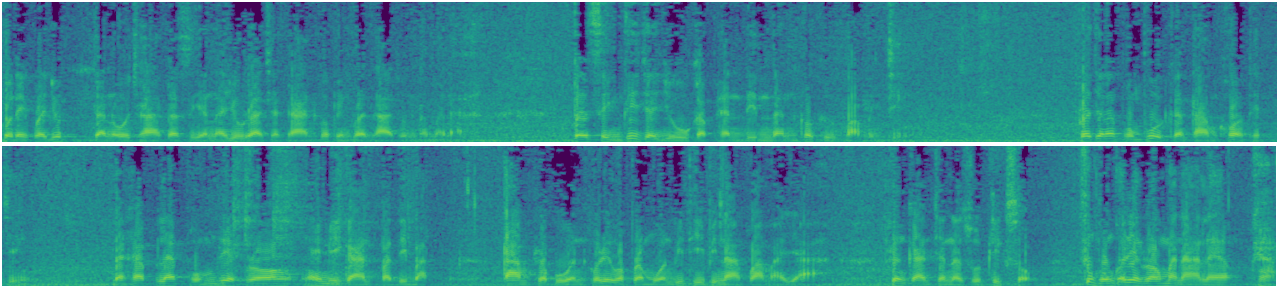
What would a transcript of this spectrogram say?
พลเอกประยุทธ์จันทร์โอชาเกษียณอายุราชการก็เป็นประชาชนธรรมดา แต่สิ่งที่จะอยู่กับแผ่นดินนั้นก็คือความเป็นจริง เพราะฉะนั้นผมพูดกันตามข้อเท็จจริงนะครับ และผมเรียกร้องให้มีการปฏิบัติตามกระบวนเขาเรียกว่าประมวลวิธีพิจารณาความอาญาเรื่องการชนสูตรพลิกศพซึ่งผมก็เรียกร้องมานานแล้วครับ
